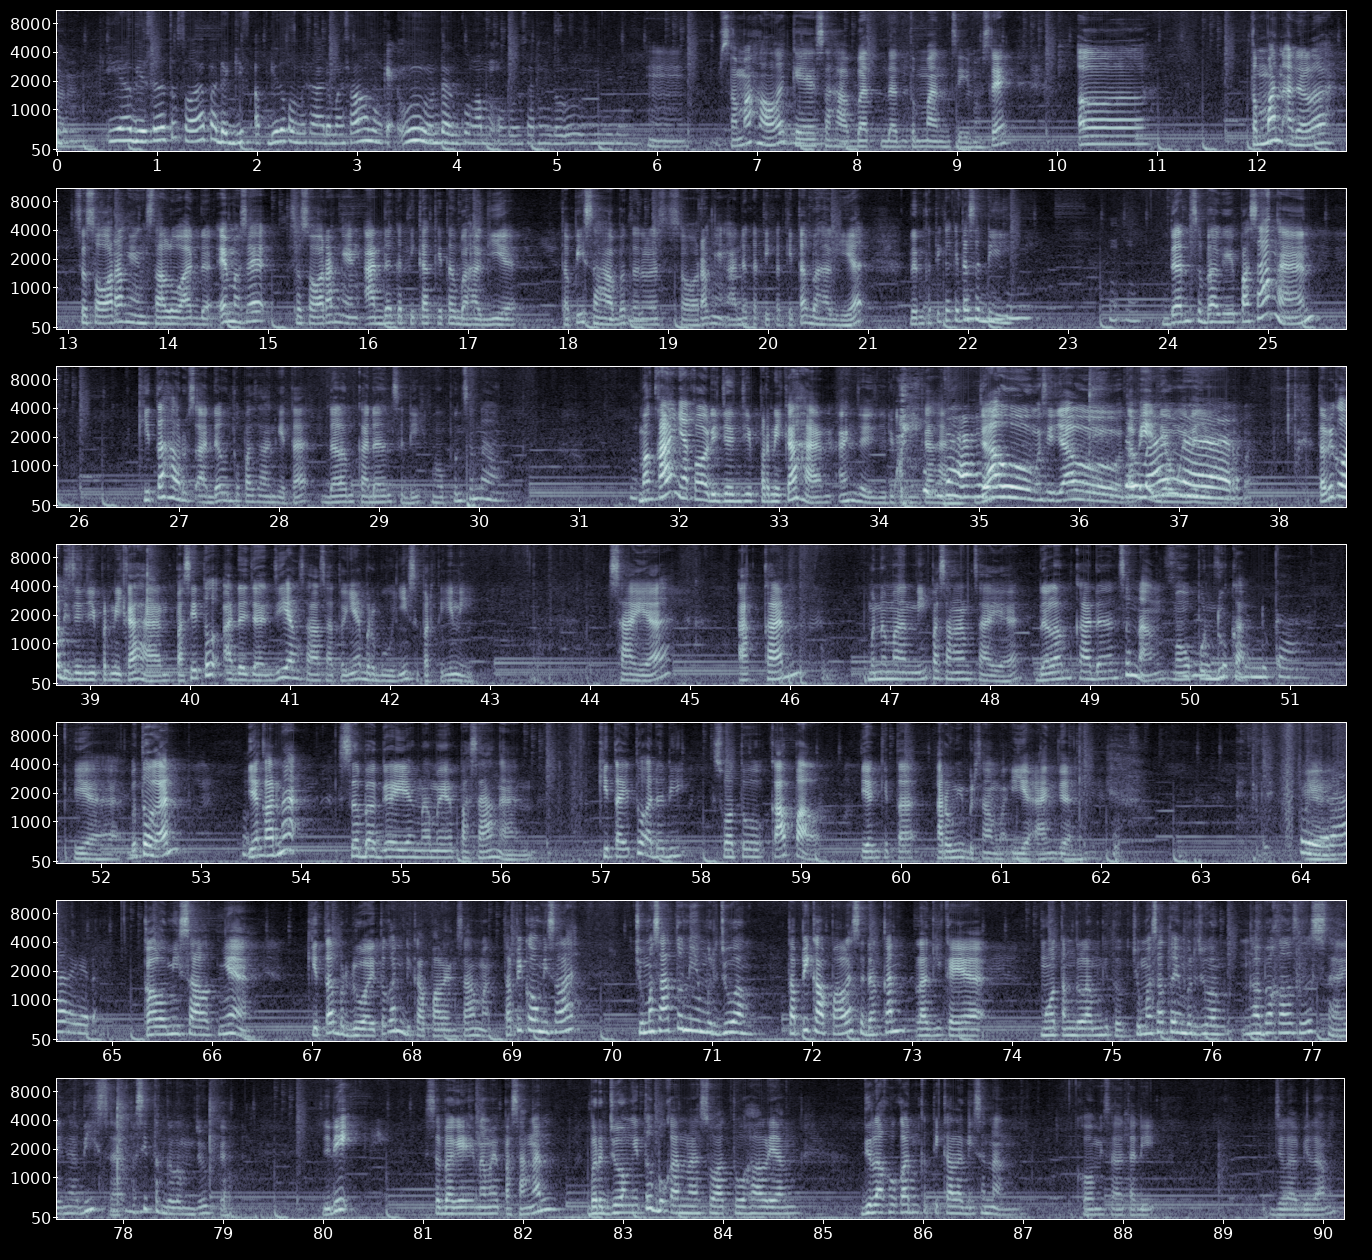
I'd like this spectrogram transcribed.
iya biasanya tuh soalnya pada give up gitu kalau misalnya ada masalah langsung kayak uh udah gue nggak mau urusan dulu gitu. Hmm, sama halnya kayak sahabat dan teman sih. Maksudnya eh teman adalah seseorang yang selalu ada. Eh maksudnya seseorang yang ada ketika kita bahagia. Tapi sahabat adalah seseorang yang ada ketika kita bahagia dan ketika kita sedih. Dan sebagai pasangan kita harus ada untuk pasangan kita dalam keadaan sedih maupun senang. Makanya kalau di janji pernikahan anjay jadi pernikahan. Jauh masih jauh, Jauh tapi banget. nggak apa-apa. Tapi kalau di janji pernikahan pasti tuh ada janji yang salah satunya berbunyi seperti ini saya akan menemani pasangan saya dalam keadaan senang maupun duka Iya, betul kan? Ya karena sebagai yang namanya pasangan, kita itu ada di suatu kapal yang kita arungi bersama. Iya, anjay. Wira. Kalau misalnya kita berdua itu kan di kapal yang sama, tapi kalau misalnya cuma satu nih yang berjuang, tapi kapalnya sedangkan lagi kayak mau tenggelam gitu, cuma satu yang berjuang, nggak bakal selesai, nggak bisa, pasti tenggelam juga. Jadi sebagai namanya pasangan, berjuang itu bukanlah suatu hal yang dilakukan ketika lagi senang. Kalau misalnya tadi Jela bilang,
